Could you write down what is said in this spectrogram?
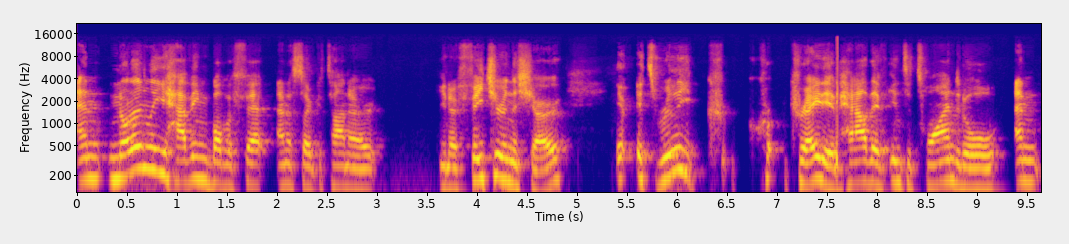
And not only having Boba Fett and Ahsoka Tano, you know, feature in the show, it, it's really cr- cr- creative how they've intertwined it all. And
